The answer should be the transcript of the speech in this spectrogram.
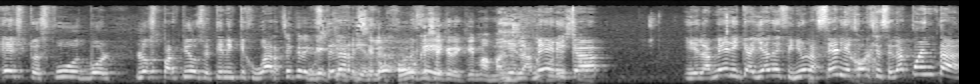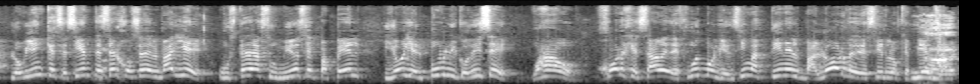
esto es fútbol, los partidos se tienen que jugar. ¿Usted cree que- usted que- que arriesgó, se la jugó? Jorge. ¿Qué se cree? ¿Que es más Y el América y el América ya definió la serie, Jorge, ¿se da cuenta lo bien que se siente ser José del Valle? Usted asumió ese papel y hoy el público dice, wow, Jorge sabe de fútbol y encima tiene el valor de decir lo que piensa.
